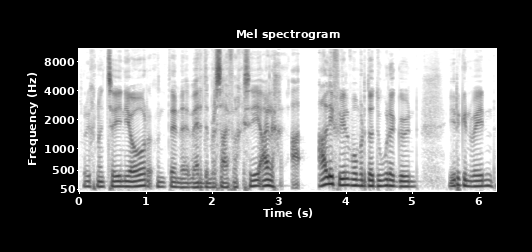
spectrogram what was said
vielleicht noch in zehn Jahren, und dann äh, werden wir es einfach sehen. Eigentlich alle Filme, die wir da durchgehen, irgendwann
